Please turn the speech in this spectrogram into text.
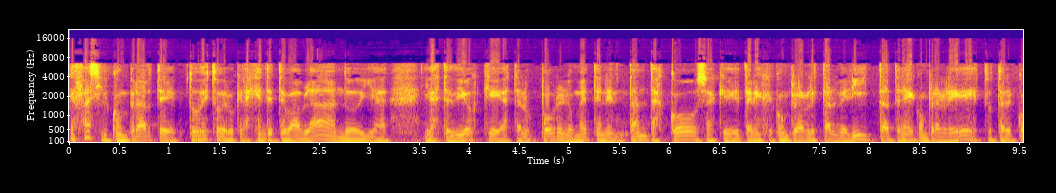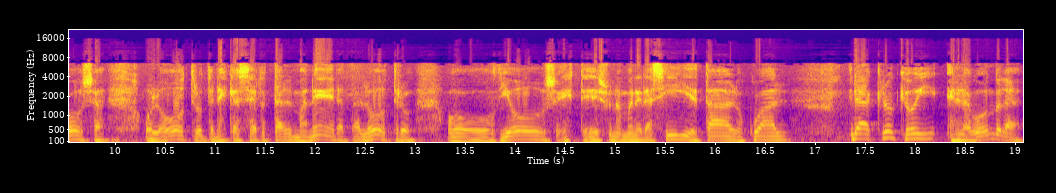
Es fácil comprarte todo esto de lo que la gente te va hablando y a, y a este Dios que hasta los pobres lo meten en tantas cosas, que tenés que comprarle tal velita, tenés que comprarle esto, tal cosa, o lo otro, tenés que hacer tal manera, tal otro, o Dios este, es una manera así, de tal o cual. Mira, creo que hoy en la góndola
